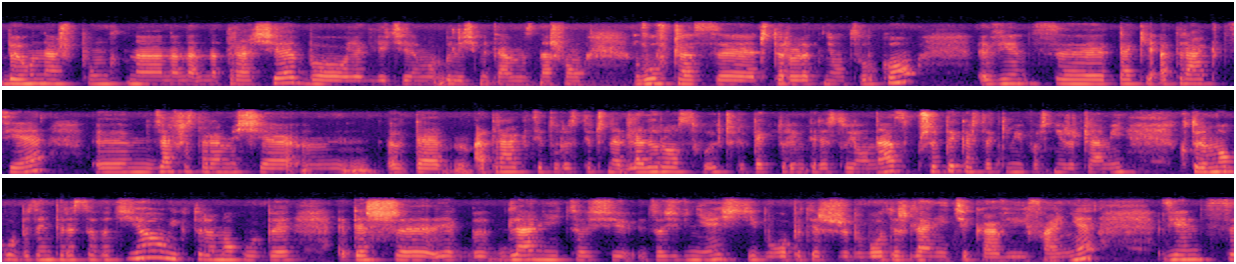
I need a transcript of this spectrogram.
był nasz punkt na, na, na, trasie, bo jak wiecie, byliśmy tam z naszą wówczas e, czteroletnią córką, e, więc e, takie atrakcje, zawsze staramy się te atrakcje turystyczne dla dorosłych, czyli te, które interesują nas, przetykać takimi właśnie rzeczami, które mogłyby zainteresować ją i które mogłyby też e, jakby dla niej coś, coś wnieść i byłoby też, żeby było też dla niej ciekawie i fajnie. Więc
